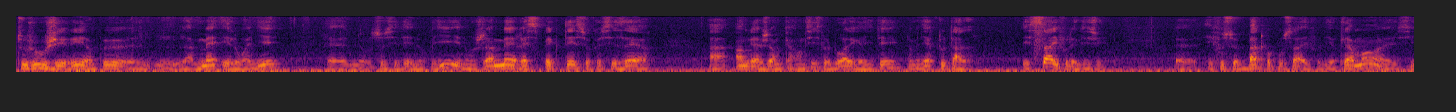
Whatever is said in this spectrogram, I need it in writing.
toujours géré un peu la main éloignée euh, nos sociétés et nos pays n'ont jamais respecté ce que Césaire a engagé en 1946, le droit à l'égalité, de manière totale. Et ça, il faut l'exiger. Euh, il faut se battre pour ça. Il faut dire clairement, euh, si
